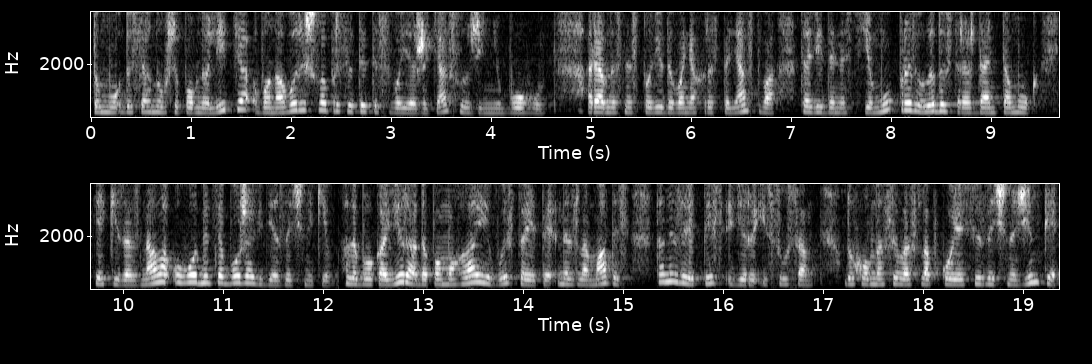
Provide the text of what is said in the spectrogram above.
Тому, досягнувши повноліття, вона вирішила присвятити своє життя служінню Богу. Ревносне сповідування християнства та відданість йому призвели до страждань та мук, які зазнала угодниця Божа від язичників. Глибока віра допомогла їй вистояти, не зламатись та не зріктись віри Ісуса. Духовна сила слабкої фізично жінки,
